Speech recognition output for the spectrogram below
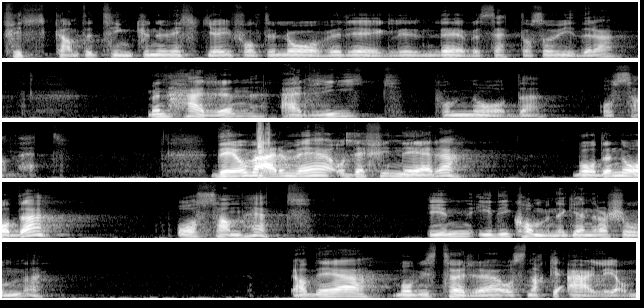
firkantet ting kunne virke i forhold til lover, regler, levesett osv. Men Herren er rik på nåde og sannhet. Det å være med og definere både nåde og sannhet inn i de kommende generasjonene ja, det må vi tørre å snakke ærlig om.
